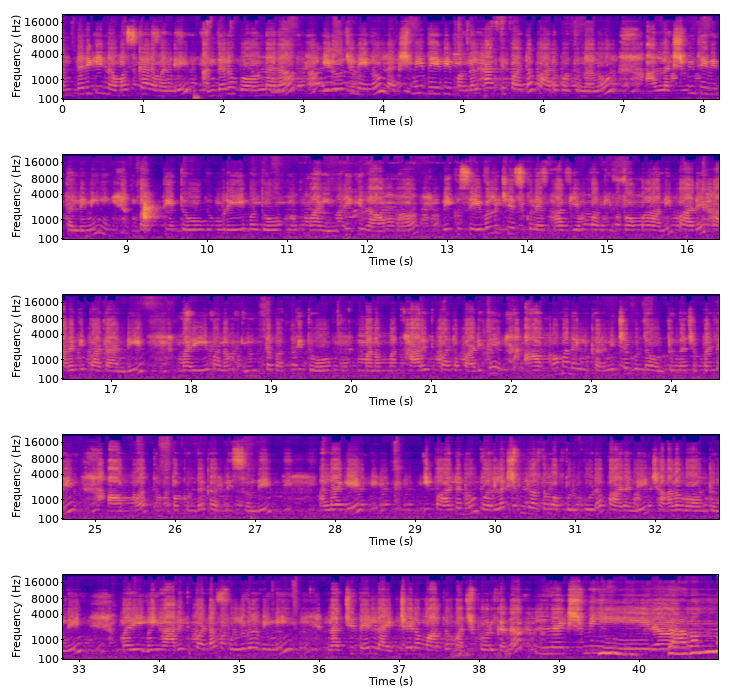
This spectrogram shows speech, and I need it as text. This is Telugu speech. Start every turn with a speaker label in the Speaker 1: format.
Speaker 1: అందరికీ నమస్కారం అండి అందరూ బాగున్నారా? ఈరోజు నేను లక్ష్మీదేవి మంగళహారతి పాట పాడబోతున్నాను. ఆ లక్ష్మీదేవి తల్లిని భక్తితో ప్రేమతో మా ఇంటికి రామ్మ నీకు సేవలు చేసుకునే భాగ్యం మాకు ఇవ్వమ్మా అని పాడే హారతి పాట అండి. మరి మనం ఇంత భక్తితో మనం హారతి పాట పాడితే ఆ అమ్మ మనల్ని కరుణించకుండా ఉంటుందా చెప్పండి? ఆ అమ్మ తప్పకుండా కరుణిస్తుంది. అలాగే ఈ పాటను వరలక్ష్మి వ్రతం అప్పుడు కూడా పాడండి. చాలా బాగుంటుంది. మరి ఈ హారతి పాట ఫుల్గా విని నచ్చితే లైక్ చేయడం మాత్రం మర్చిపోరు కదా. లక్ష్మీ
Speaker 2: రావమ్మ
